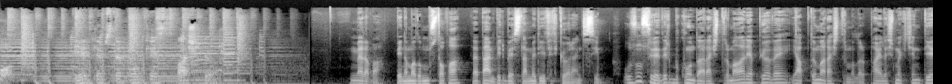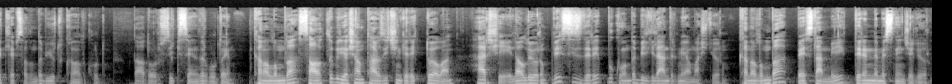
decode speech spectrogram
one. Diyet Labs'te podcast başlıyor. Merhaba, benim adım Mustafa ve ben bir beslenme diyetetik öğrencisiyim. Uzun süredir bu konuda araştırmalar yapıyor ve yaptığım araştırmaları paylaşmak için Diyet adında bir YouTube kanalı kurdum. Daha doğrusu 2 senedir buradayım. Kanalımda sağlıklı bir yaşam tarzı için gerekli olan her şeyi ele alıyorum ve sizleri bu konuda bilgilendirmeyi amaçlıyorum. Kanalımda beslenmeyi derinlemesine inceliyorum.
